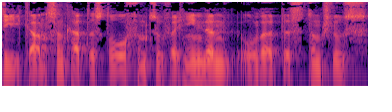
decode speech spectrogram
die ganzen Katastrophen zu verhindern oder dass zum Schluss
